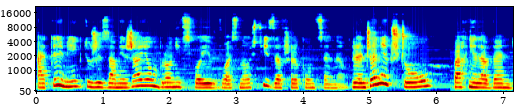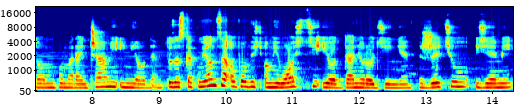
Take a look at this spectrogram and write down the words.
a tymi, którzy zamierzają bronić swojej własności za wszelką cenę. Wręczenie pszczół pachnie lawendą, pomarańczami i miodem. To zaskakująca opowieść o miłości i oddaniu rodzinie, życiu ziemi,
